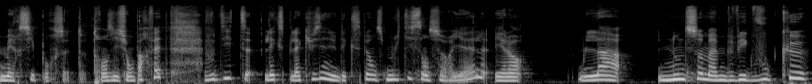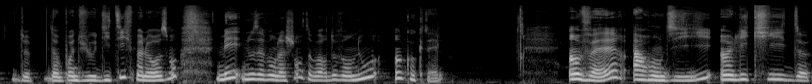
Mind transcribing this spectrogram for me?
Merci pour cette transition parfaite. Vous dites la cuisine est une expérience multisensorielle. Et alors là, nous ne sommes avec vous que d'un point de vue auditif, malheureusement, mais nous avons la chance d'avoir devant nous un cocktail. Un verre arrondi, un liquide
